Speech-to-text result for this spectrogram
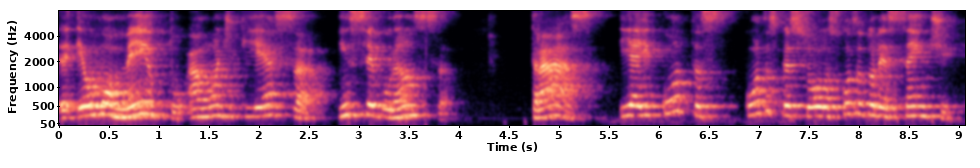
é, é o momento aonde que essa insegurança traz, e aí quantas, quantas pessoas, quantos adolescentes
